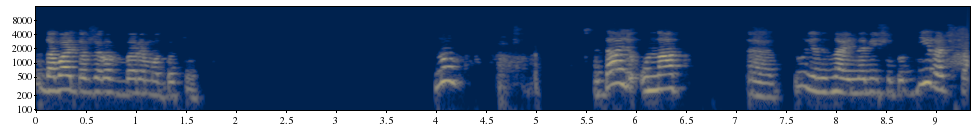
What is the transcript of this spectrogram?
Ну, давайте вже розберемо до. Ну, далі у нас, е, ну, я не знаю, навіщо тут дірочка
